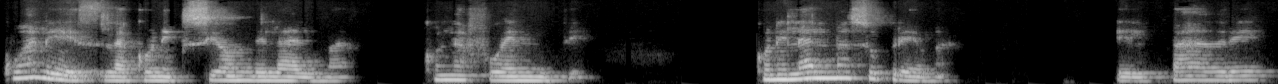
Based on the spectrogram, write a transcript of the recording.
¿Cuál es la conexión del alma con la fuente? con el alma suprema, el Padre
